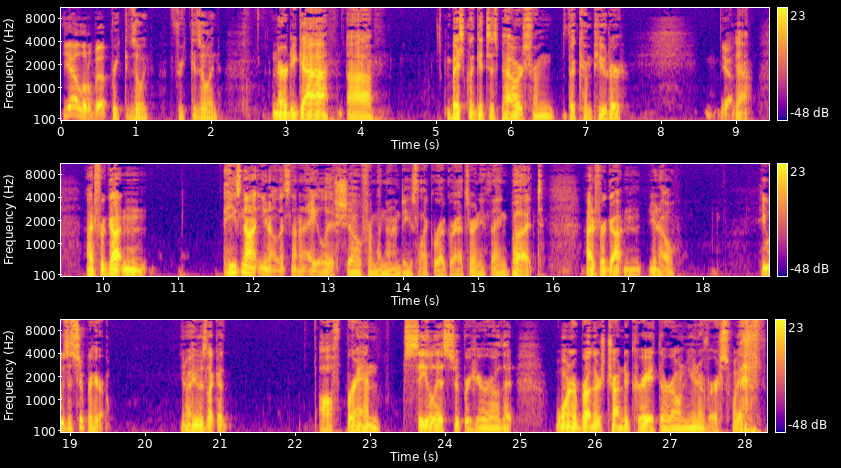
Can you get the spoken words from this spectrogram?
Yeah, a little bit. Freakazoid, Freakazoid. Nerdy guy, uh, basically gets his powers from the computer. Yeah. Yeah. I'd forgotten. He's not, you know, that's not an A list show from the 90s like Rugrats or anything, but I'd forgotten, you know, he was a superhero. You know, he was like a off-brand C-list superhero that Warner Brothers tried to create their own universe with,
